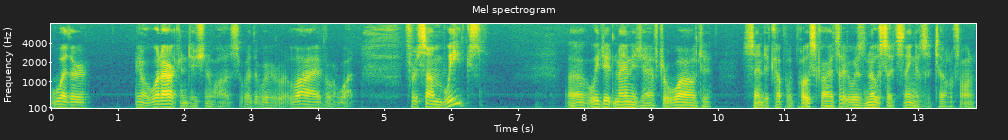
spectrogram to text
whether, you know, what our condition was, whether we were alive or what. For some weeks, uh, we did manage after a while to send a couple of postcards. There was no such thing as a telephone.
